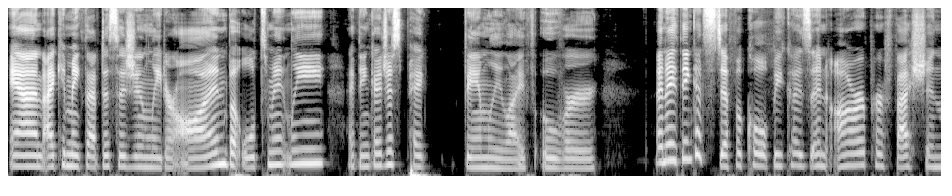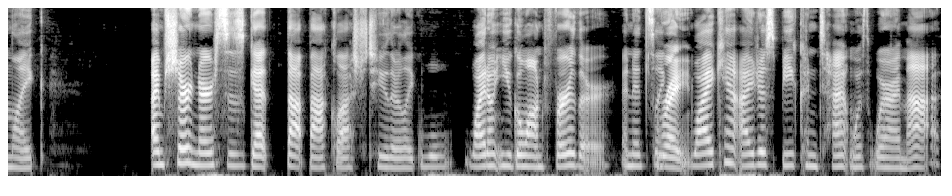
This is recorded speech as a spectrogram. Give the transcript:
and I can make that decision later on, but ultimately, I think I just picked family life over And I think it's difficult because in our profession, like, I'm sure nurses get that backlash too. They're like, well, why don't you go on further? And it's like, Right. why can't I just be content with where I'm at?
